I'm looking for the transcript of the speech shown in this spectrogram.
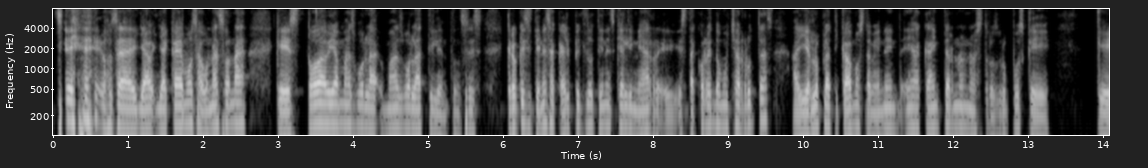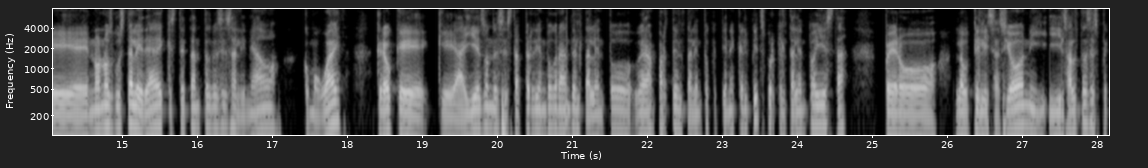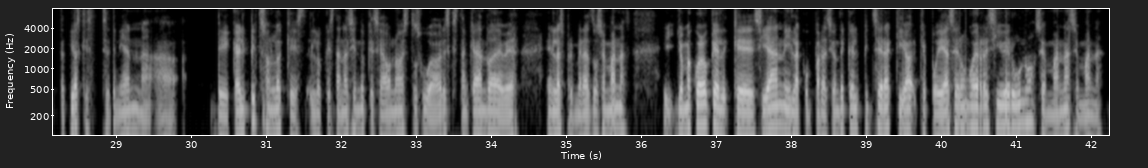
sí, o sea, ya, ya, caemos a una zona que es todavía más, más volátil. Entonces, creo que si tienes a Kyle Pitts, lo tienes que alinear. Eh, está corriendo muchas rutas. Ayer lo platicábamos también en, acá interno en nuestros grupos que que no nos gusta la idea de que esté tantas veces alineado como White. Creo que, ahí es donde se está perdiendo grande el talento, gran parte del talento que tiene Kyle Pitts, porque el talento ahí está, pero la utilización y, las altas expectativas que se tenían de Kyle Pitts son lo que, lo que están haciendo que sea uno de estos jugadores que están quedando a deber en las primeras dos semanas. Y yo me acuerdo que, decían, y la comparación de Kyle Pitts era que, podía ser un wide receiver uno semana a semana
